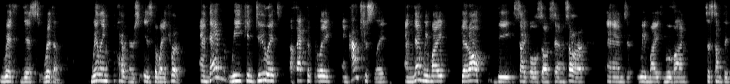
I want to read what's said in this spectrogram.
with this rhythm willing partners is the way through. And then we can do it effectively and consciously, and then we might get off the cycles of samsara and we might move on to something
